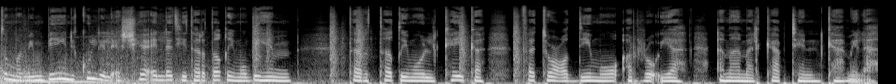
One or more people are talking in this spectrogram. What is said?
ثم من بين كل الأشياء التي ترتطم بهم ترتطم الكيكة فتعدم الرؤية أمام الكابتن كاملة.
